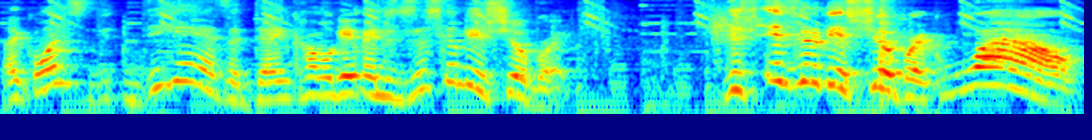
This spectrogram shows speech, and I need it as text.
Like once DK has a dang combo game, and is this gonna be a shield break? This is gonna be a shield break. Wow.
